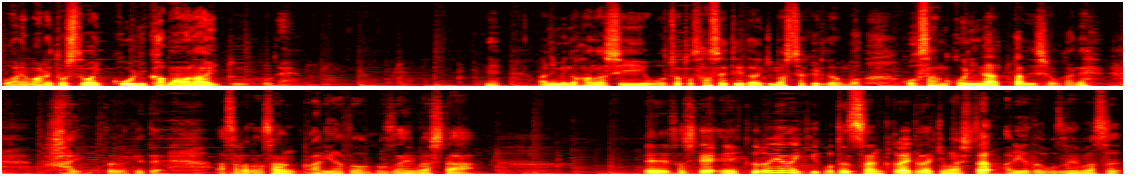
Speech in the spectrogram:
我々としては一向に構わないということで、ね、アニメの話をちょっとさせていただきましたけれども、ご参考になったでしょうかね。はい。というわけで、アサラダさん、ありがとうございました。えー、そして、えー、黒柳小鉄さんからいただきました。ありがとうございます。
